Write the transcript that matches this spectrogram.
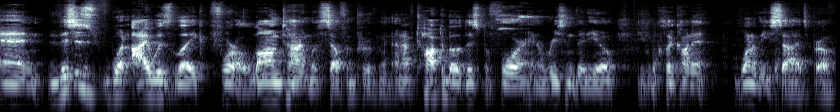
And this is what I was like for a long time with self improvement. And I've talked about this before in a recent video. You can click on it, one of these sides, bro.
